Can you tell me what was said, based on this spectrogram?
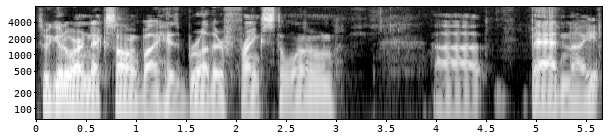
So we go to our next song by his brother Frank Stallone, uh, "Bad Night,"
